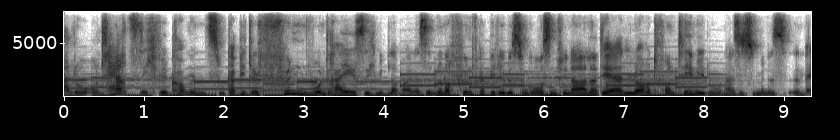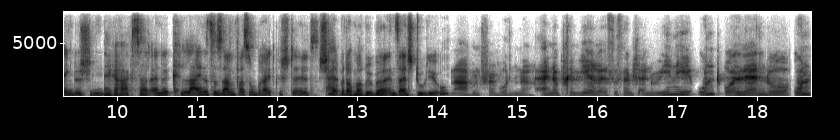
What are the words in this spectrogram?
Hallo und herzlich willkommen zu Kapitel 35 mittlerweile. Es sind nur noch fünf Kapitel bis zum großen Finale. Der Lord von Temilun heißt es zumindest im Englischen. Herr Garaxa hat eine kleine Zusammenfassung bereitgestellt. Schalten wir doch mal rüber in sein Studio. Guten Abend für Wunder. Eine Premiere. Es ist nämlich ein Rini und Orlando und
